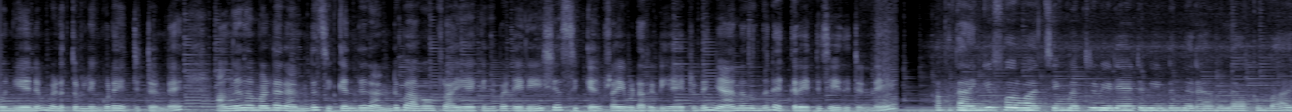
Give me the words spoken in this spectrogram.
ഓനിയനും വെളുത്തുള്ളിയും കൂടെ ഇട്ടിട്ടുണ്ട്. അങ്ങനെ നമ്മളുടെ രണ്ട് ചിക്കന്റെ രണ്ട് ഭാഗവും ഫ്രൈ ആയി കഴിഞ്ഞപ്പോൾ ഡെലീഷ്യസ് ചിക്കൻ ഫ്രൈ ഇവിടെ റെഡി ആയിട്ടുണ്ട്. ഞാനതൊന്ന് ഡെക്കറേറ്റ് ചെയ്തിട്ടുണ്ട്. അപ്പോൾ താങ്ക് യു ഫോർ വാച്ചിങ് മറ്റൊരു വീഡിയോ ആയിട്ട് വീണ്ടും വരാം. എല്ലാവർക്കും ബൈ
